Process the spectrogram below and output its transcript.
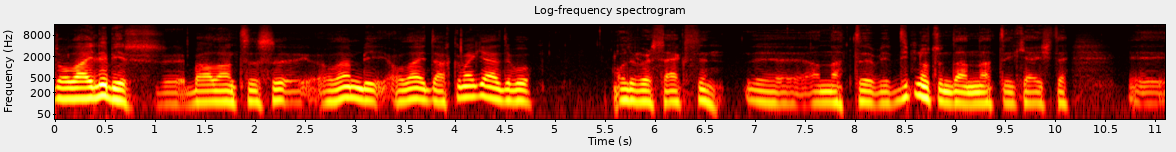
dolaylı bir e, bağlantısı olan bir olay da aklıma geldi. Bu Oliver Sacks'in e, anlattığı bir dipnotunda anlattığı hikaye işte. E,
